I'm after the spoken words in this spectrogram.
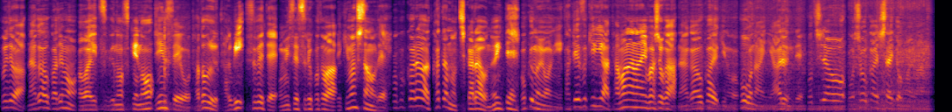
それでは、長岡でも河合嗣之助の人生をたどる旅、すべてお見せすることはできましたので、ここからは肩の力を抜いて、僕のように酒好きにはたまらない場所が長岡駅の構内にあるんで、こちらをご紹介したいと思います。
